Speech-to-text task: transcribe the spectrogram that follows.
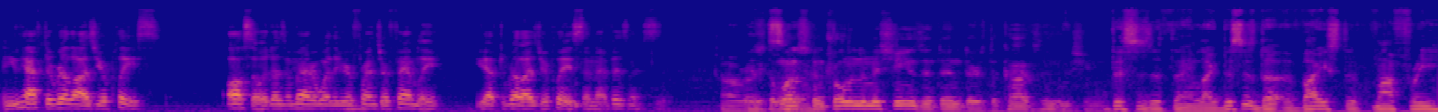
and you have to realize your place. Also, it doesn't matter whether you're friends or family. You have to realize your place in that business. All right. There's the so- ones controlling the machines, and then there's the cogs in the machine. this is the thing like this is the advice the my free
